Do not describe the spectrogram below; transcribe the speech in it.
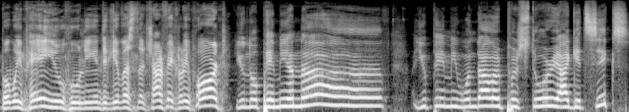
But we pay you, Julian, to give us the traffic report. You don't pay me enough. You pay me one dollar per story, I get six.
